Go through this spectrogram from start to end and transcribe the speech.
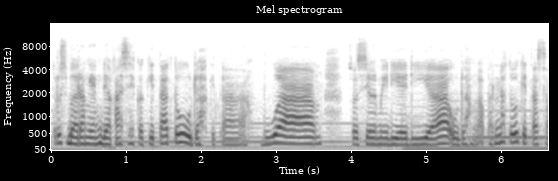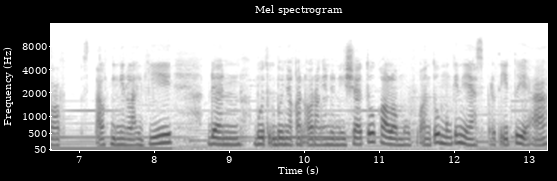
terus barang yang dia kasih ke kita tuh udah kita buang sosial media dia udah gak pernah tuh kita stalkingin lagi dan buat kebanyakan orang Indonesia tuh kalau move on tuh mungkin ya seperti itu ya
